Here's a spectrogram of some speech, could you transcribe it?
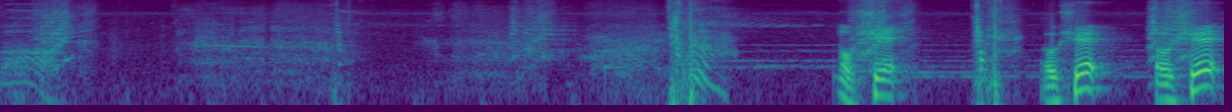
Fuck. Oh shit! Oh shit! Oh shit!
